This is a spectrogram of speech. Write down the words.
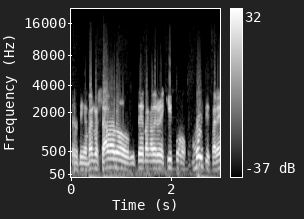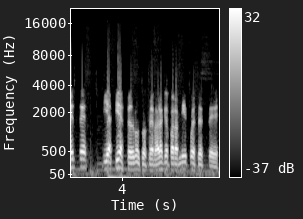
pero sin embargo el sábado ustedes van a ver un equipo muy diferente y así es Pedro. O la verdad que para mí, pues, este,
